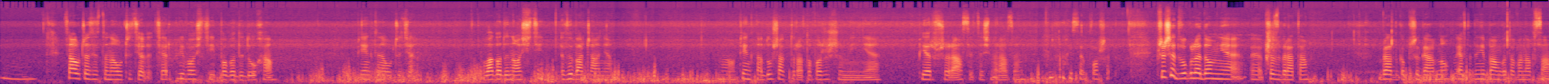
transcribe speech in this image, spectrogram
Hmm. Cały czas jest to nauczyciel cierpliwości, pogody ducha. Piękny nauczyciel łagodności, wybaczania. No, piękna dusza, która towarzyszy mi nie pierwszy raz, jesteśmy razem. No i sobie poszedł. Przyszedł w ogóle do mnie e, przez brata. Brat go przygarnął. Ja wtedy nie byłam gotowa na psa.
